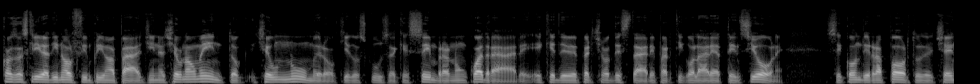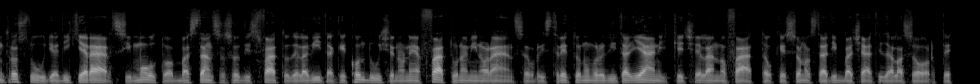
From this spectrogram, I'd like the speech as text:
Cosa scrive Adinolfi in prima pagina? C'è un aumento, c'è un numero, chiedo scusa, che sembra non quadrare e che deve perciò destare particolare attenzione. Secondo il rapporto del centro studi, a dichiararsi molto abbastanza soddisfatto della vita che conduce non è affatto una minoranza, un ristretto numero di italiani che ce l'hanno fatta o che sono stati baciati dalla sorte,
